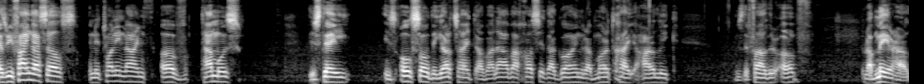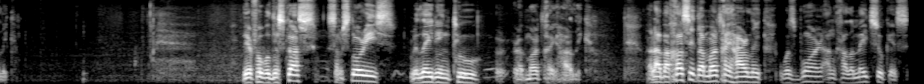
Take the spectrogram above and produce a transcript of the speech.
As we find ourselves in the 29th of Tammuz, this day is also the Yartzeit of Arava Chosid Agoin Rab Mordechai Harlig, who's the father of Rab Meir Harlig. Therefore, we'll discuss some stories relating to Rab Mordechai Harlig. Rabbi Chosid Rab Mordechai Harlig was born on Chol Hamoed Sukkot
